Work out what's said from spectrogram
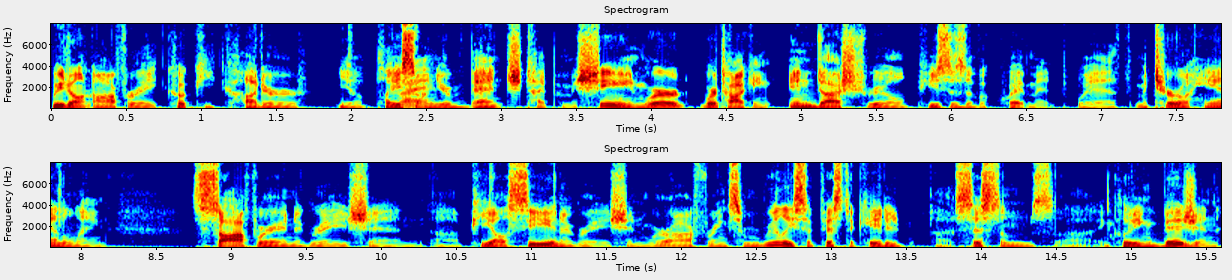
we don't offer a cookie cutter you know place on your bench type of machine. We're we're talking industrial pieces of equipment with material handling, software integration, uh, PLC integration. We're offering some really sophisticated uh, systems, uh, including vision.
